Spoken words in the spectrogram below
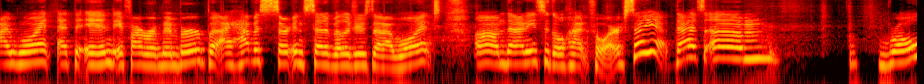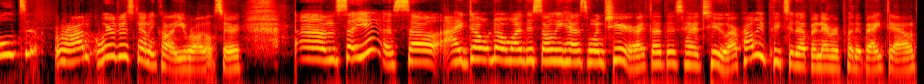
I want at the end if I remember. But I have a certain set of villagers that I want um, that I need to go hunt for. So yeah, that's um Roald ron we're just gonna call you ronald sir. Um so yeah so i don't know why this only has one chair. I thought this had two. I probably picked it up and never put it back down.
